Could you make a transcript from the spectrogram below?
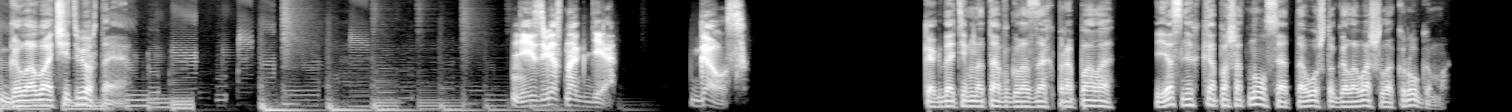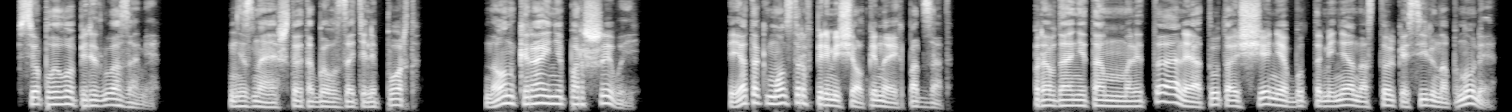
Глава четвертая. Неизвестно где. Гаусс. Когда темнота в глазах пропала, я слегка пошатнулся от того, что голова шла кругом. Все плыло перед глазами. Не зная, что это был за телепорт, но он крайне паршивый. Я так монстров перемещал, пиная их под зад. Правда, они там летали, а тут ощущение, будто меня настолько сильно пнули,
